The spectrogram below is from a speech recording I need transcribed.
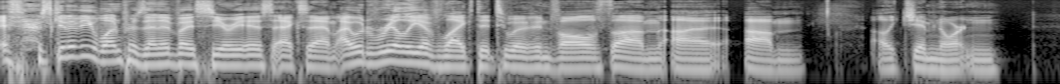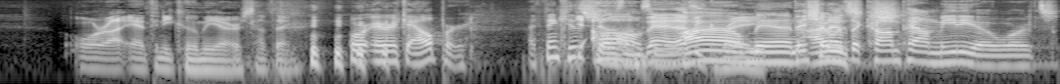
If there's going to be one presented by Sirius XM, I would really have liked it to have involved um uh um uh, like Jim Norton or uh, Anthony Cumia or something. Or Eric Alper. I think his show's oh on man, that'd be Oh man, They should I have was the Compound Media Awards.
